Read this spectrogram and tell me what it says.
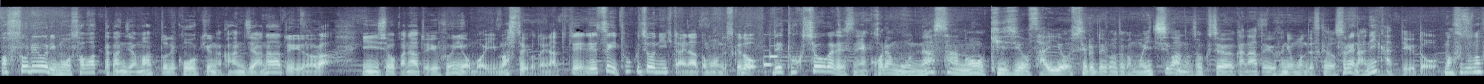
まあ、それよりも触った感じはマットで高級な感じやなというのが印象かなというふうに思いますということになっててで次特徴に行きたいなと思うんですけどで特徴がですねこれはもう NASA の記事を採用してるということがもう一番の特徴かなというふうに思うんですけどそれは何かっていうと、まあ、普通の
